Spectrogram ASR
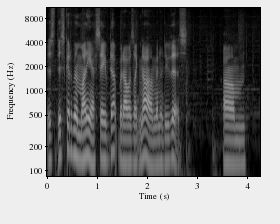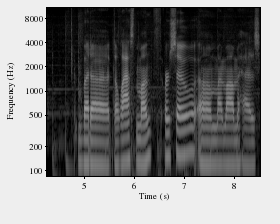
this this could have been money I saved up, but I was like, nah, I'm gonna do this. Um, but uh, the last month or so, um, my mom has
